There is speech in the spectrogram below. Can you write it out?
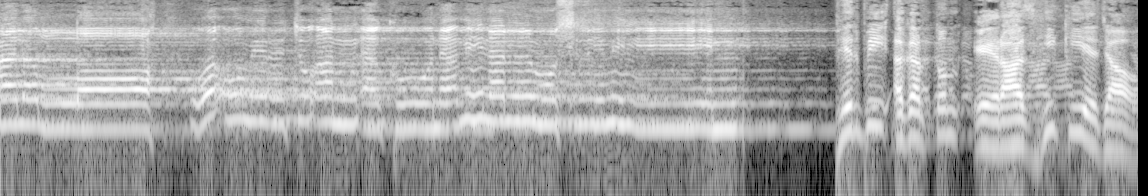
على الله وأمرت أن أكون من المسلمين۔ پھر بھی اگر تم اعراض ہی کیے جاؤ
